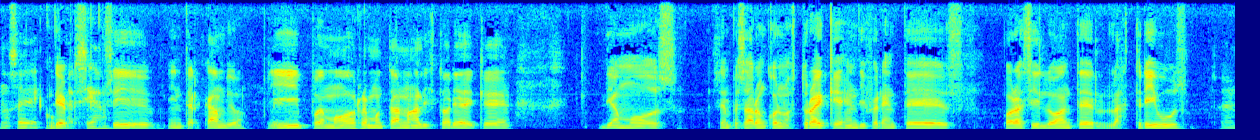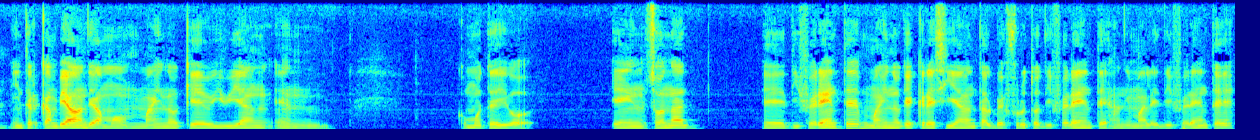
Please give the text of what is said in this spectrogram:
no sé, de De, comerciar? sí, intercambio. Y podemos remontarnos a la historia de que, digamos, se empezaron con los trueques en diferentes, por así decirlo, antes las tribus. Sí, intercambiaban, digamos, me imagino que vivían en, ¿cómo te digo? En zonas eh, diferentes, me imagino que crecían tal vez frutos diferentes, animales diferentes,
